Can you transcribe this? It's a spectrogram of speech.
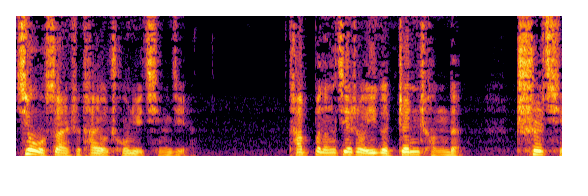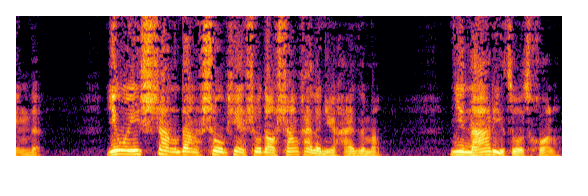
就算是他有处女情节，他不能接受一个真诚的、痴情的，因为上当受骗受到伤害的女孩子吗？你哪里做错了？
